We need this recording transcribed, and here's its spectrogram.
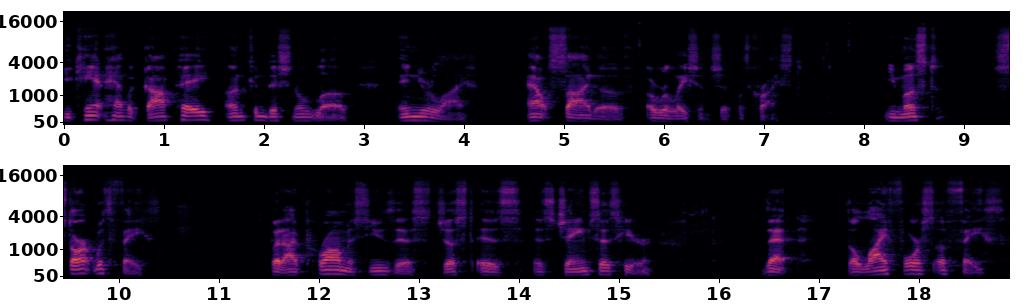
You can't have agape, unconditional love in your life outside of a relationship with Christ. You must start with faith. But I promise you this, just as, as James says here, that the life force of faith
